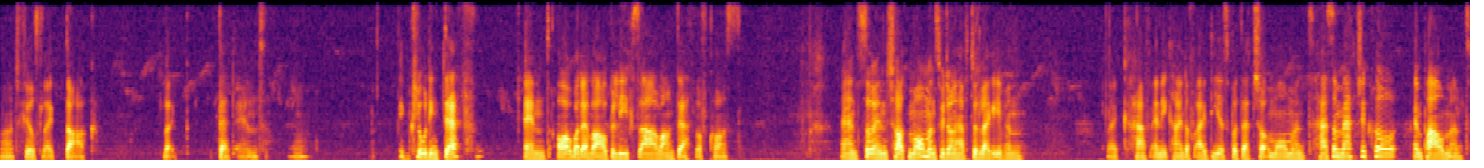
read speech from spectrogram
It feels like dark, dead end. Including death and or whatever our beliefs are around death, of course. And so in short moments, we don't have to like even like have any kind of ideas, but that short moment has a magical empowerment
